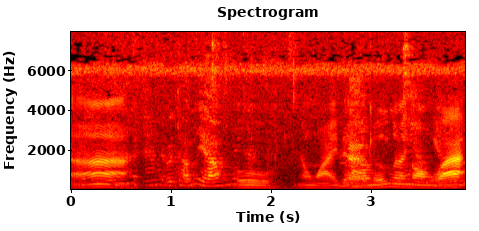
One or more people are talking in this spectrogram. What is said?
À u ở ngoài nướng nó ngon quá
